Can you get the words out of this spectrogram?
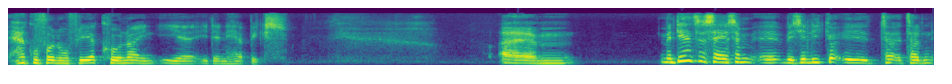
han kunne få nogle flere kunder ind i, øh, i den her Bix. Øhm, men det han så sagde, som, øh, hvis jeg lige går, øh, tager, tager den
